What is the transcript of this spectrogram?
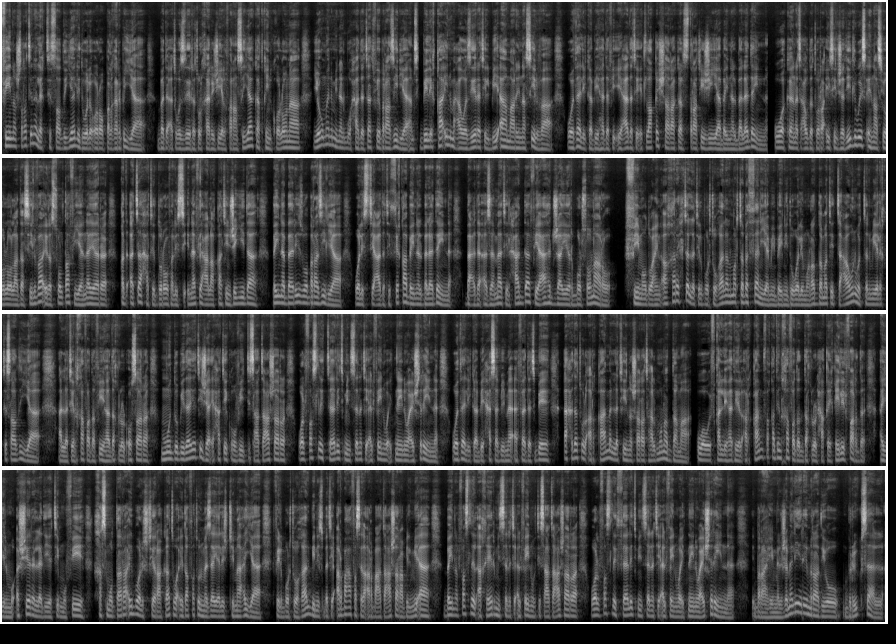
في نشرتنا الاقتصادية لدول أوروبا الغربية. بدأت وزيرة الخارجية الفرنسية كاترين كولونا يوما من المحادثات في برازيليا أمس بلقاء مع وزيرة البيئة مارينا سيلفا وذلك بهدف إعادة إطلاق الشراكة الاستراتيجية بين البلدين. وكانت عودة الرئيس الجديد لويس إيناسيو لولا دا سيلفا إلى السلطة في يناير قد أتاحت الظروف لاستئناف علاقات جيدة بين باريس وبرازيليا ولاستعادة الثقة بين البلدين بعد أزمات حادة في عهد جاير بولسونارو. في موضوع آخر احتلت البرتغال المرتبة الثانية من بين دول منظمة التعاون والتنمية الاقتصادية التي انخفض فيها دخل الأسر منذ بداية جائحة كوفيد-19 والفصل الثالث من سنة 2022 وذلك بحسب ما أفادت به أحدث الأرقام التي نشرتها المنظمة. ووفقا لهذه الأرقام فقد انخفض الدخل الحقيقي للفرد أي المؤشر الذي يتم فيه خصم الضرائب والاشتراكات وإضافة المزايا الاجتماعية. في البرتغال بنسبة 4 4.14% بين الفصل الأخير من سنة 2019 والفصل الثالث من سنة 2022 إبراهيم الجمالي ريم راديو بروكسل.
